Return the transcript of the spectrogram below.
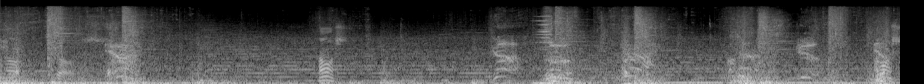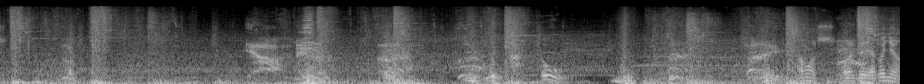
Uno, dos. Vamos. Vamos. Uh. Vamos, ponete ya, coño.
